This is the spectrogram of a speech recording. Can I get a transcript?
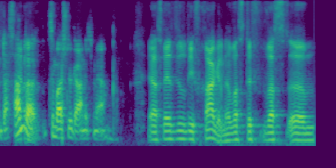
Und das haben ja. wir zum Beispiel gar nicht mehr. Ja, das wäre so die Frage, ne? was, was, ähm,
